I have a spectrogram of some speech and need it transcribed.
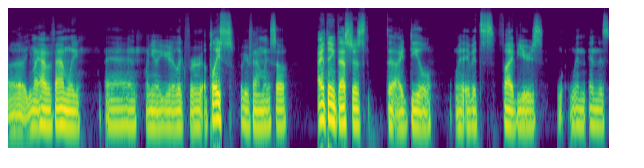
Uh, you might have a family, and like, you know you gotta look for a place for your family. So I think that's just the ideal when if it's five years when in this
